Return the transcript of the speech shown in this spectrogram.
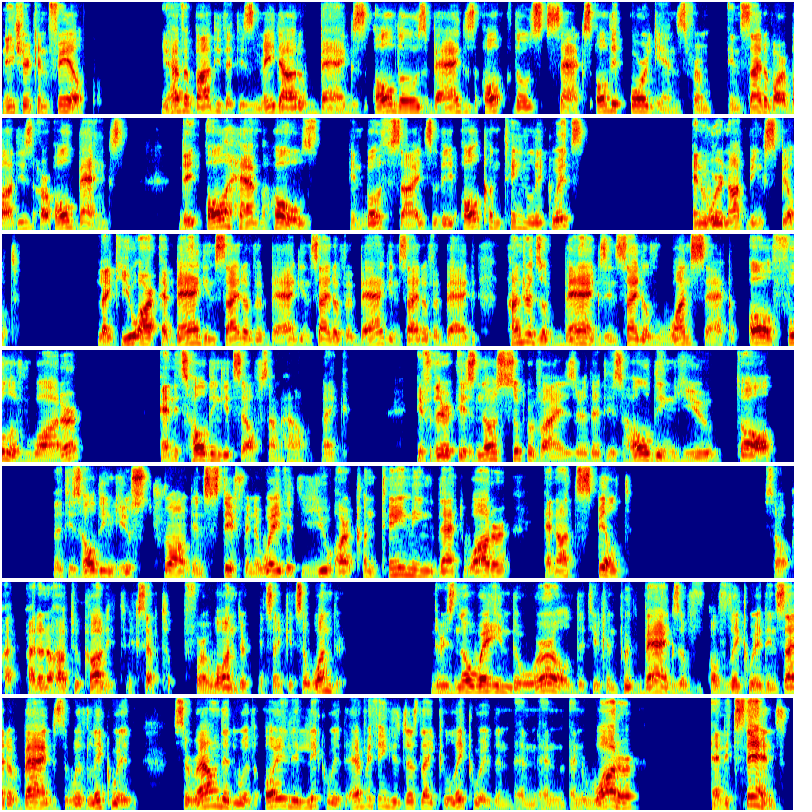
Nature can fail. You have a body that is made out of bags. All those bags all those sacks all the organs from inside of our bodies are all bags. They all have holes in both sides. They all contain liquids and we're not being spilt. Like you are a bag inside of a bag, inside of a bag, inside of a bag, hundreds of bags inside of one sack, all full of water, and it's holding itself somehow. Like if there is no supervisor that is holding you tall, that is holding you strong and stiff in a way that you are containing that water and not spilt. So I, I don't know how to call it except for a wonder. It's like it's a wonder. There is no way in the world that you can put bags of, of liquid inside of bags with liquid, surrounded with oily liquid. Everything is just like liquid and, and, and, and water, and it stands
